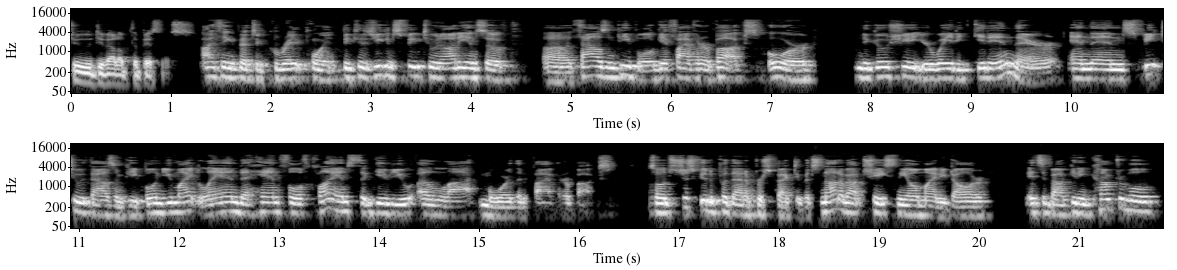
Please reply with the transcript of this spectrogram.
to develop the business. I think that's a great point because you can speak to an audience of a uh, thousand people, get 500 bucks, or negotiate your way to get in there and then speak to a thousand people and you might land a handful of clients that give you a lot more than 500 bucks. So it's just good to put that in perspective. It's not about chasing the almighty dollar. It's about getting comfortable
